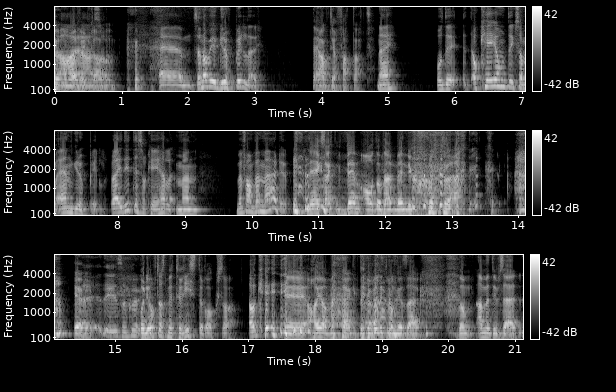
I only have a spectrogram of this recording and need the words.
Ja, ja, alltså. granen. Ehm, sen har vi ju gruppbilder. Det har inte jag fattat. Nej. Och det, okej om det är liksom en gruppbild. Nej, det är inte så okej heller. Men, men fan, vem är du? Nej exakt, vem av de här människorna är det? det är så sjukt. Och det är oftast med turister också. Okej. eh, har jag märkt. Det är väldigt många så här. De, ja, men typ så här,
